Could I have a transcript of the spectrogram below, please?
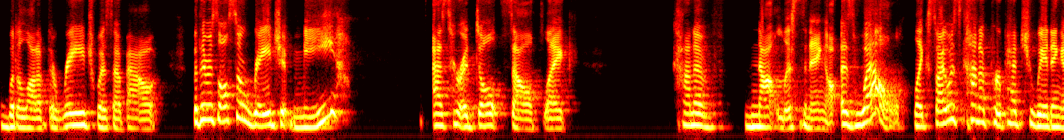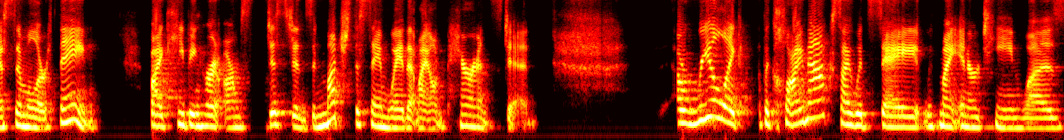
what a lot of the rage was about. But there was also rage at me as her adult self, like kind of not listening as well. Like, so I was kind of perpetuating a similar thing by keeping her at arm's distance in much the same way that my own parents did. A real, like, the climax, I would say, with my inner teen was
